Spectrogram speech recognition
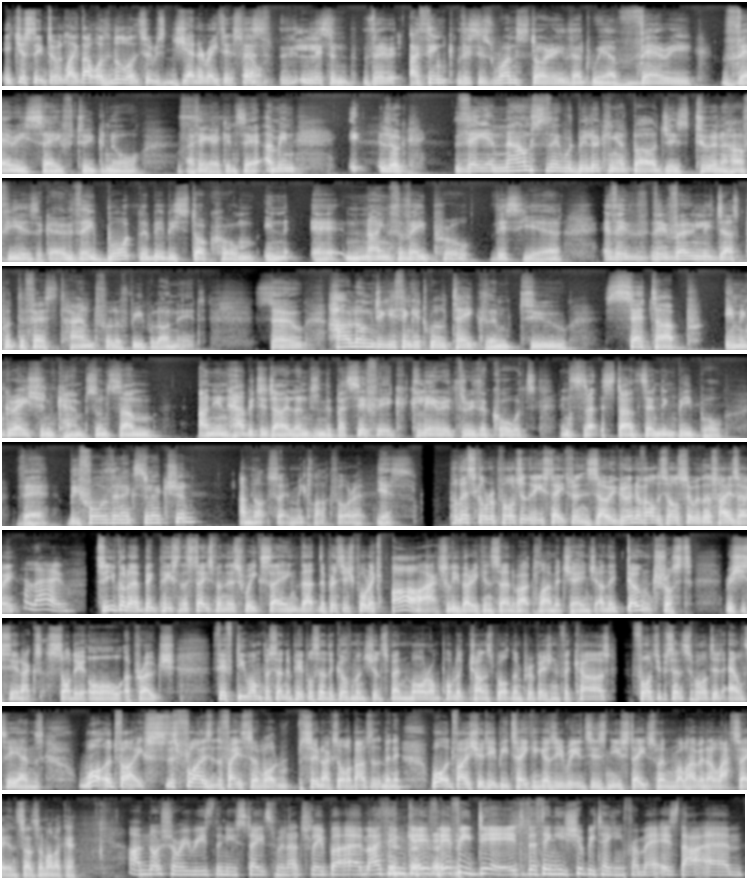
It just seemed to like that was another one that seems to generate itself. There's- listen, there, I think this is one story that we are very, very safe to ignore. I think I can say. I mean, it, look, they announced they would be looking at barges two and a half years ago. They bought the Bibby Stockholm in uh, 9th of April this year, and they've they've only just put the first handful of people on it. So, how long do you think it will take them to set up immigration camps on some uninhabited island in the Pacific, clear it through the courts, and s- start sending people there before the next election? I'm not setting me Clark for it. Yes. Political reporter at the New Statesman, Zoe Grunewald, is also with us. Hi, Zoe. Hello. So you've got a big piece in the Statesman this week saying that the British public are actually very concerned about climate change and they don't trust Rishi Sunak's sod it all approach. 51% of people said the government should spend more on public transport than provision for cars. 40% supported LTNs. What advice, this flies in the face of what Sunak's all about at the minute, what advice should he be taking as he reads his New Statesman while having a latte in Santa Monica? I'm not sure he reads the New Statesman actually, but um, I think if, if he did, the thing he should be taking from it is that um,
